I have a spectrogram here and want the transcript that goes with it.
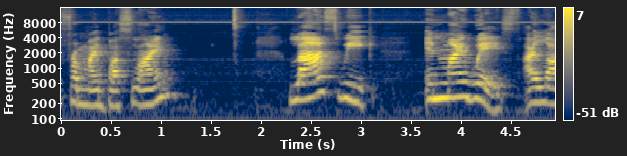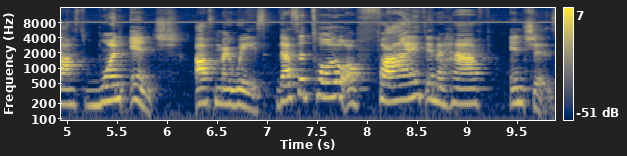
from my bust line. Last week in my waist, I lost one inch off my waist. That's a total of five and a half inches.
